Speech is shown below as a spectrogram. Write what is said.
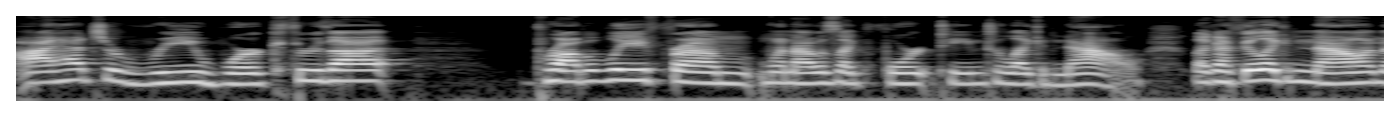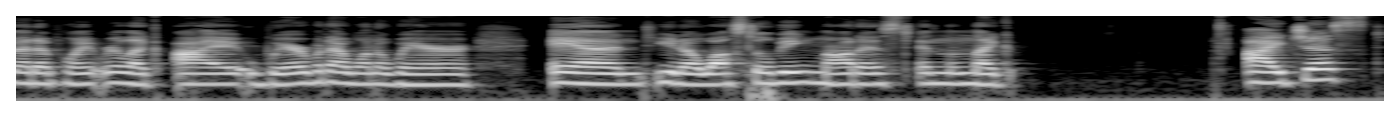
i had to rework through that probably from when I was like 14 to like now. Like I feel like now I'm at a point where like I wear what I want to wear and you know while still being modest and then like I just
